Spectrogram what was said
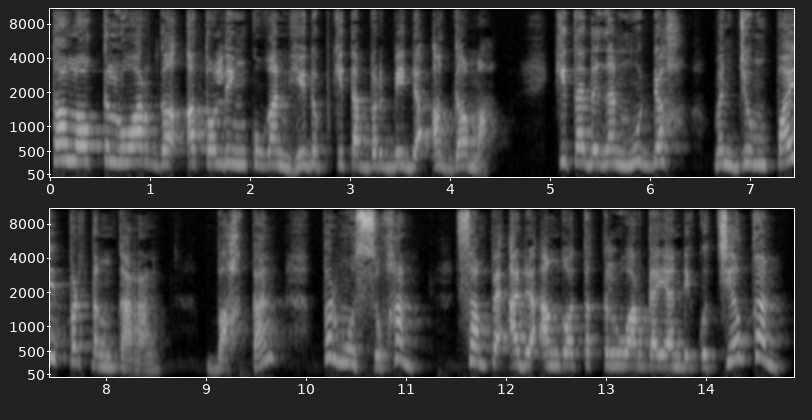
Kalau keluarga atau lingkungan hidup kita berbeda agama, kita dengan mudah menjumpai pertengkaran, bahkan permusuhan, sampai ada anggota keluarga yang dikucilkan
